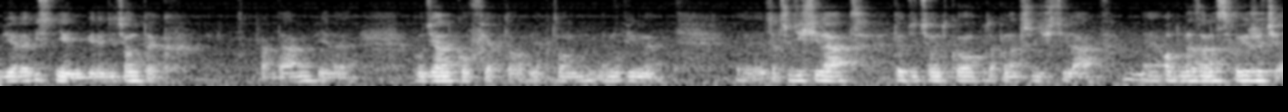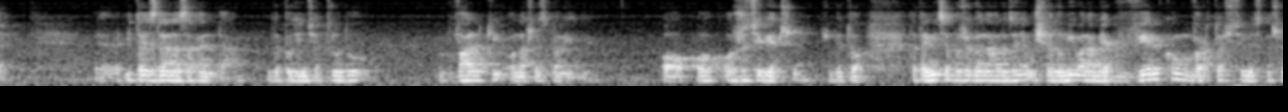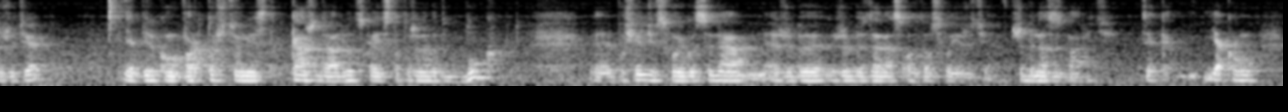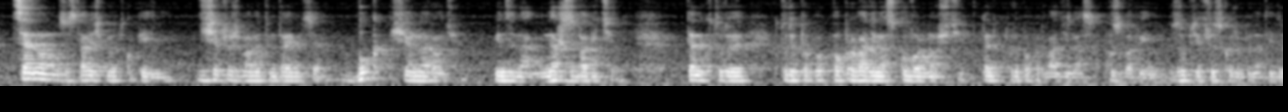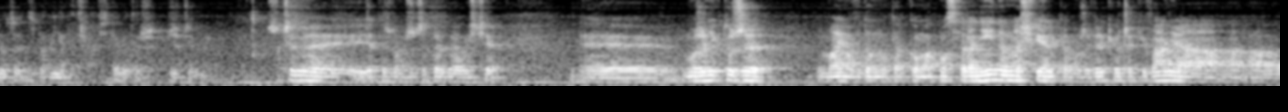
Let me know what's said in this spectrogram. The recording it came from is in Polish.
wiele istnień, wiele dzieciątek, prawda? Wiele młodzianków, jak to, jak to mówimy. E, Za 30 lat to dzieciątko za ponad 30 lat e, odda za nas swoje życie. E, I to jest dla nas zachęta do podjęcia trudu walki o nasze zbawienie, o, o, o życie wieczne, żeby to, ta tajemnica Bożego Narodzenia uświadomiła nam, jak wielką wartością jest nasze życie, jak wielką wartością jest każda ludzka istota, że nawet Bóg e, poświęcił swojego Syna, e, żeby, żeby za nas oddał swoje życie, żeby nas zbawić. Jak, jaką ceną zostaliśmy odkupieni. Dzisiaj przeżywamy tę tajemnicę. Bóg się narodził między nami, nasz Zbawiciel. Ten, który, który po- poprowadzi nas ku wolności. Ten, który poprowadzi nas ku zbawieniu. Zróbcie wszystko, żeby na tej drodze zbawienia wytrwać. Tego też życzymy. Życzymy, ja też Wam życzę tego, abyście, może niektórzy mają w domu taką atmosferę nie inną na święta, może wielkie oczekiwania, a, a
